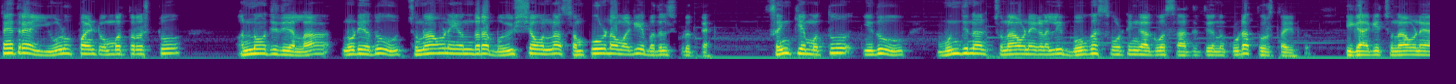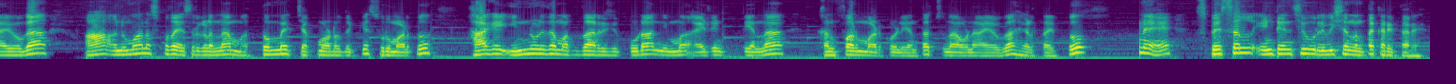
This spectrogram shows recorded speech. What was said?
ಸ್ನೇಹಿತರೆ, ಏಳು ಪಾಯಿಂಟ್ ಒಂಬತ್ತರಷ್ಟು ಅನ್ನೋದಿದೆಯಲ್ಲ, ನೋಡಿ ಅದು ಚುನಾವಣೆಯೊಂದರ ಭವಿಷ್ಯವನ್ನ ಸಂಪೂರ್ಣವಾಗಿ ಬದಲಿಸಿಬಿಡುತ್ತೆ. ಸಂಖ್ಯೆ ಮತ್ತು ಇದು ಮುಂದಿನ ಚುನಾವಣೆಗಳಲ್ಲಿ ಬೋಗಸ್ ವೋಟಿಂಗ್ ಆಗುವ ಸಾಧ್ಯತೆಯನ್ನು ಕೂಡ ತೋರಿಸ್ತಾ ಇತ್ತು. ಹೀಗಾಗಿ ಚುನಾವಣೆ ಆಯೋಗ ಆ ಅನುಮಾನಾಸ್ಪದ ಹೆಸರುಗಳನ್ನು ಮತ್ತೊಮ್ಮೆ ಚೆಕ್ ಮಾಡೋದಕ್ಕೆ ಶುರು ಮಾಡಿತು. ಹಾಗೆ ಇನ್ನುಳಿದ ಮತದಾರರಿಗೆ ಕೂಡ ನಿಮ್ಮ ಐಡೆಂಟಿಟಿಯನ್ನು ಕನ್ಫರ್ಮ್ ಮಾಡ್ಕೊಳ್ಳಿ ಅಂತ ಚುನಾವಣಾ ಆಯೋಗ ಹೇಳ್ತಾ ಇತ್ತು. ಸ್ಪೆಷಲ್ ಇಂಟೆನ್ಸಿವ್ ರಿವಿಷನ್ ಅಂತ ಕರೀತಾರೆ.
